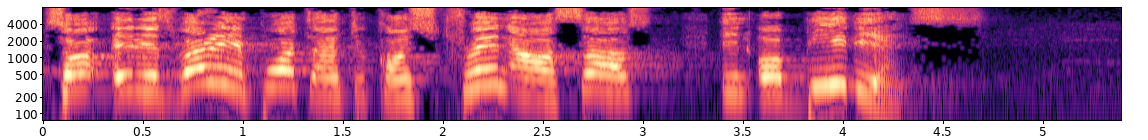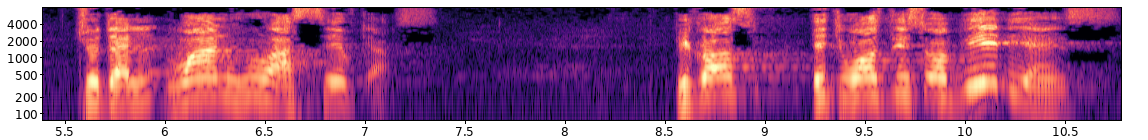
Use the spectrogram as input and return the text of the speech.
So it is very important to constrain ourselves in obedience to the one who has saved us. Because it was disobedience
